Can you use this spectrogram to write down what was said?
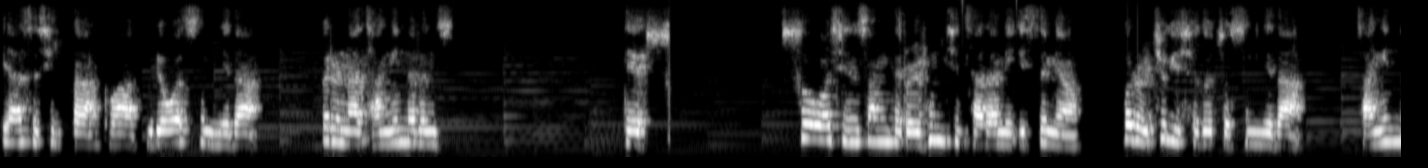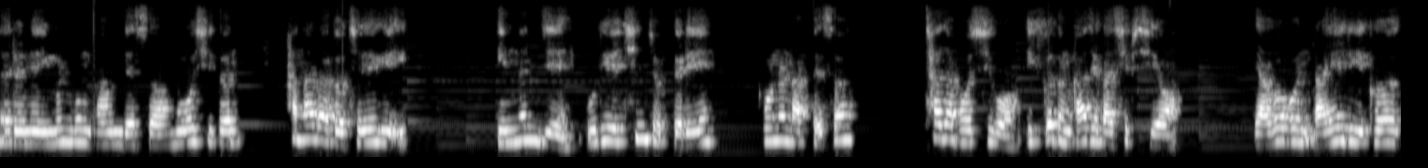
빼앗으실까 봐 두려웠습니다. 그러나 장인어른 댁 수호 신상들을 훔친 사람이 있으며 그를 죽이셔도 좋습니다. 장인 어른의 물건 가운데서 무엇이든 하나라도 저에게 있- 있는지 우리의 친족들이 보는 앞에서 찾아보시고 있거든 가져가십시오. 야곱은 라헬이 그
